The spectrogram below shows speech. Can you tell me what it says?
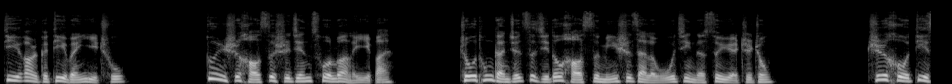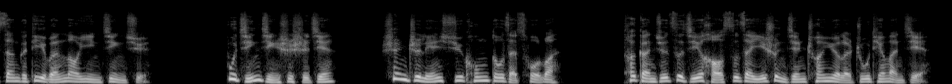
第二个地文一出，顿时好似时间错乱了一般。周通感觉自己都好似迷失在了无尽的岁月之中。之后第三个地文烙印进去，不仅仅是时间，甚至连虚空都在错乱。他感觉自己好似在一瞬间穿越了诸天万界，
